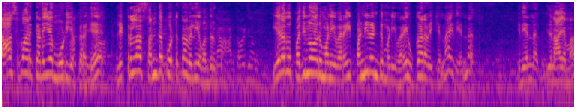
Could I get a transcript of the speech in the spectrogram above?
டாஸ்மாக் கடையை மூடிய பிறகு லிட்டரலா சண்டை போட்டு தான் வெளியே வந்திருக்கும். இரவு பதினோரு மணி வரை பன்னிரண்டு மணி வரை உட்கார வைக்கணும்னா இது என்னது? இது என்னது? இது நியாயமா?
